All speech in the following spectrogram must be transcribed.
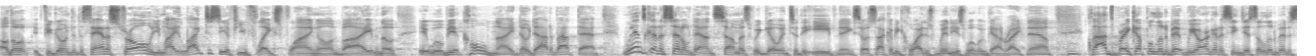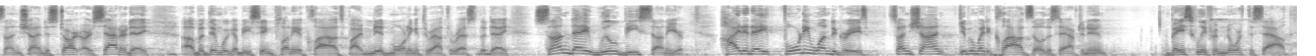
Although if you're going to the Santa stroll, you might like to see a few flakes flying on by, even though it will be a cold night, no doubt about that. Wind's going to settle down some as we go into the evening, so it's not going to be quite as windy as what we've got right now. Clouds break up a little bit. We are going to see just a little bit of sunshine to start our Saturday, uh, but then we're going to be seeing plenty of clouds by mid-morning and throughout the rest of the day. Sunday will be sunnier. High today, 41 degrees. Sunshine giving way to clouds, though, this afternoon basically from north to south.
